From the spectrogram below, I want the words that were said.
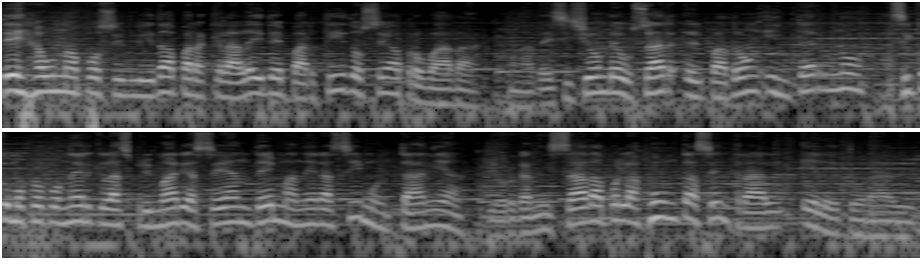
deja una posibilidad para que la ley de partido sea aprobada, con la decisión de usar el padrón interno, así como proponer que las primarias sean de manera simultánea y organizada por la Junta Central Electoral.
